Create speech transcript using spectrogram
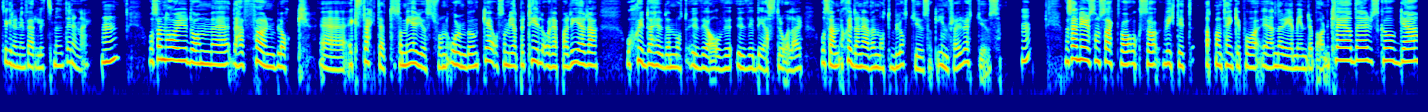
tycker den är väldigt smidig den här. Mm. Och sen har ju de eh, det här Fernblock-extraktet eh, som är just från ormbunke och som hjälper till att reparera och skydda huden mot UVA och UVB-strålar. Och sen skyddar den även mot blått ljus och infrarött ljus. Mm. Men sen är det som sagt var också viktigt att man tänker på eh, när det är mindre barn. Kläder, skugga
